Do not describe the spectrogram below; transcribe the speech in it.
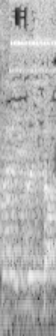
say Mr.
